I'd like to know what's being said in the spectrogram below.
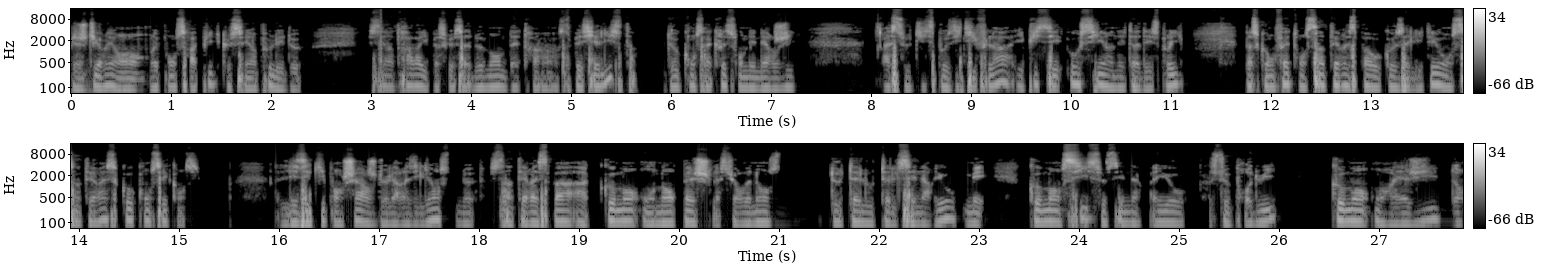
Je dirais en réponse rapide que c'est un peu les deux. C'est un travail parce que ça demande d'être un spécialiste, de consacrer son énergie à ce dispositif-là. Et puis c'est aussi un état d'esprit, parce qu'en fait, on ne s'intéresse pas aux causalités, on s'intéresse qu'aux conséquences. Les équipes en charge de la résilience ne s'intéressent pas à comment on empêche la survenance de tel ou tel scénario, mais comment si ce scénario se produit, comment on réagit, dans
